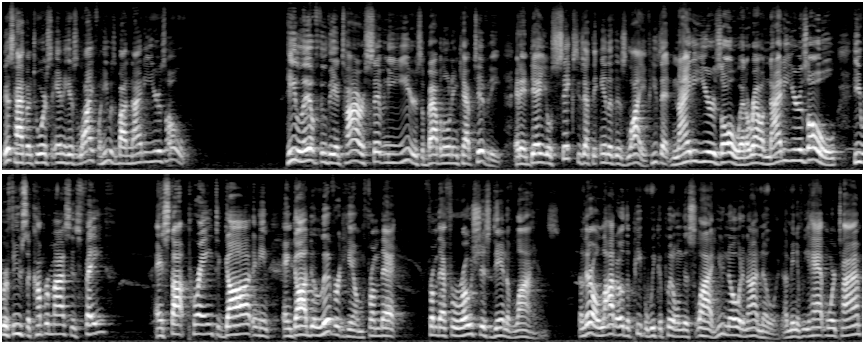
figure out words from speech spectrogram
this happened towards the end of his life when he was about 90 years old. He lived through the entire 70 years of Babylonian captivity. And in Daniel 6, he's at the end of his life. He's at 90 years old. At around 90 years old, he refused to compromise his faith and stopped praying to God, and, he, and God delivered him from that, from that ferocious den of lions. And there are a lot of other people we could put on this slide. You know it, and I know it. I mean, if we had more time,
